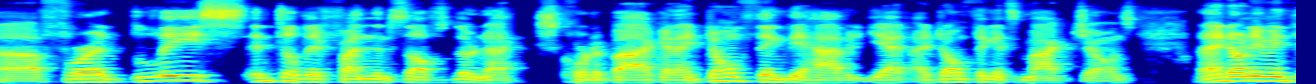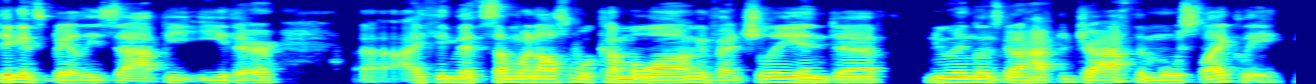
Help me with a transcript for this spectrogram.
uh, for at least until they find themselves their next quarterback. And I don't think they have it yet. I don't think it's Mac Jones, and I don't even think it's Bailey Zappe either. Uh, I think that someone else will come along eventually, and uh, New England's going to have to draft them most likely.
